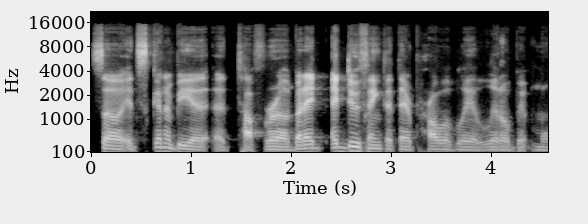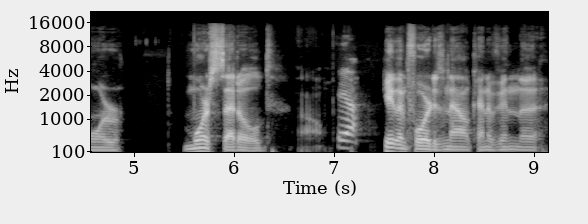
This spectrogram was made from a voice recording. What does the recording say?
so it's gonna be a, a tough road. But I, I do think that they're probably a little bit more more settled. Um, Yeah. Caitlin Foord is now kind of in the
